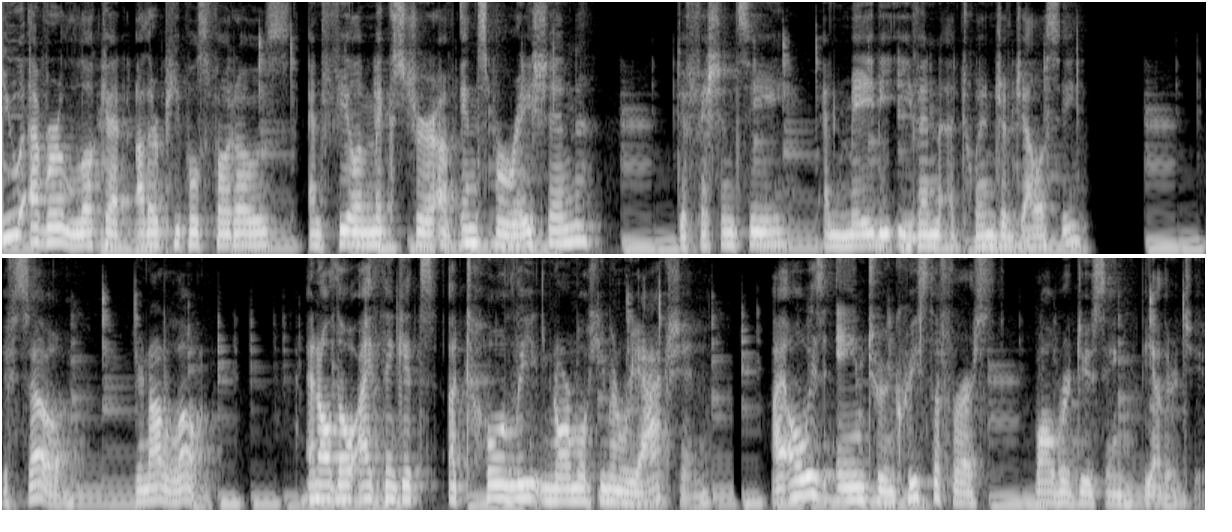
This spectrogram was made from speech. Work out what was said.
Do you ever look at other people's photos and feel a mixture of inspiration, deficiency, and maybe even a twinge of jealousy? If so, you're not alone. And although I think it's a totally normal human reaction, I always aim to increase the first while reducing the other two.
